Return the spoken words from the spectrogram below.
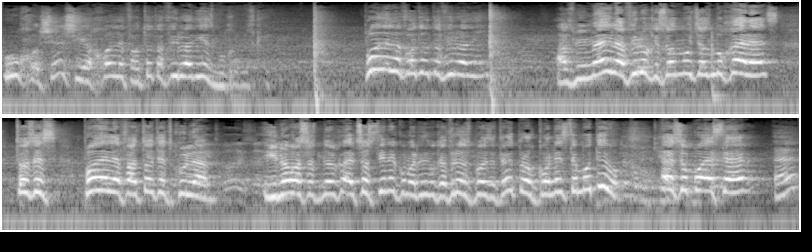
"U Joshesh y Ajol le faltó tafiro a 10 mujeres. Puede le faltó tafiro a 10. Hazmi mail, afiro que son muchas mujeres, entonces puede le faltó tetkulam. Y no va a sostener, él sostiene como el ritmo que afiro después de tres, pero con este motivo. Eso puede ser, ¿eh?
